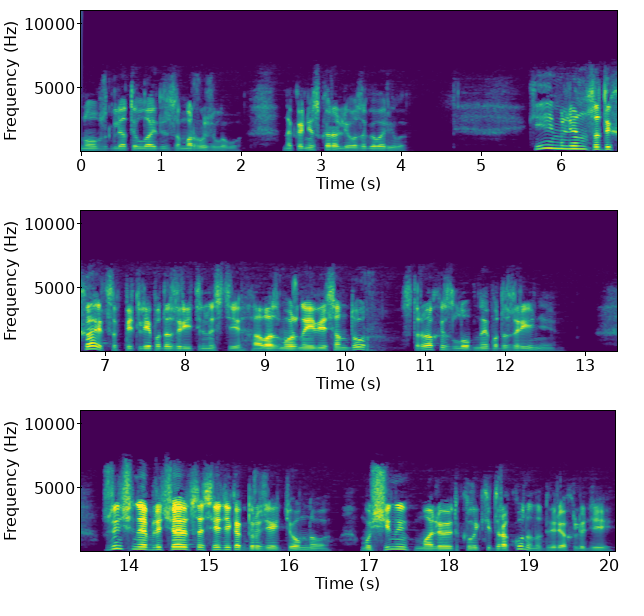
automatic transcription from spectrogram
но взгляд Элайды заморозил его. Наконец королева заговорила. Кеймлин задыхается в петле подозрительности, а, возможно, и весь Андор. Страх и злобное подозрение. Женщины обличают соседей как друзей темного. Мужчины малюют клыки дракона на дверях людей,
